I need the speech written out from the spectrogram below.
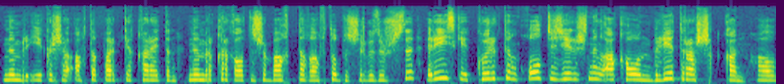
нөмір екінші автопаркке қарайтын нөмір қырық алтыншы бағыттағы автобус жүргізушісі рейске көліктің қол тежегішінің ақауын біле тұра шыққан. Ал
